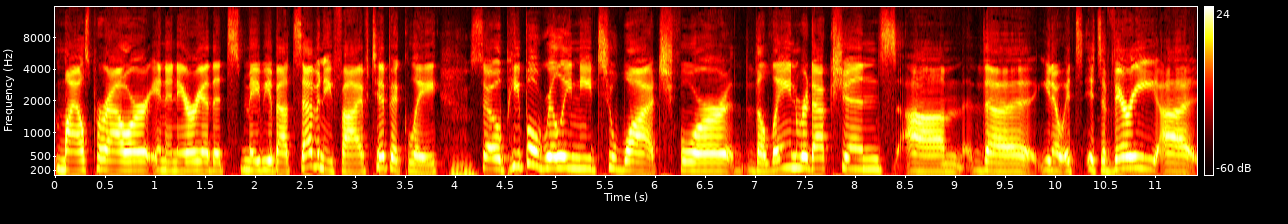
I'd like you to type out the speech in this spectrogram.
miles per hour in an area that's maybe about 75 typically. Mm-hmm. So people really need to watch for the lane reductions. Um, the you know it's it's a very uh,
